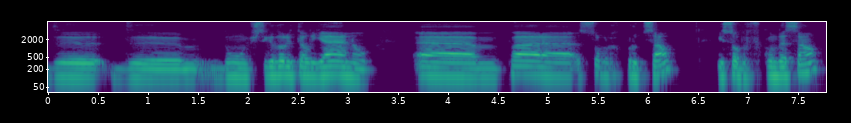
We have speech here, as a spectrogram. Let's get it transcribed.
de, de, de, um investigador italiano para, sobre reprodução e sobre fecundação,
